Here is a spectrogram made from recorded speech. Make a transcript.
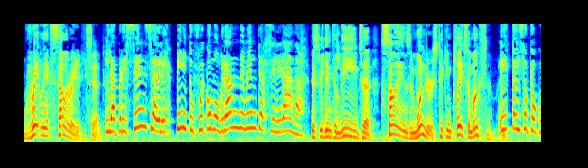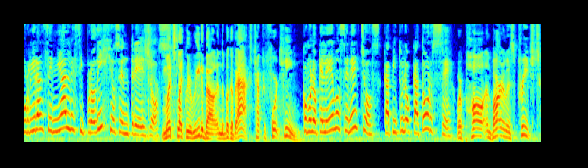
greatly accelerated, he said. Y la presencia del Espíritu fue como grandemente acelerada. This began to lead to signs and wonders taking place amongst them. Esto hizo que ocurrieran señales y prodigios entre ellos. Much like we read about in the book of Acts, chapter 14, Como lo que leemos en Hechos, capítulo 14, where Paul and Barnabas preached,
